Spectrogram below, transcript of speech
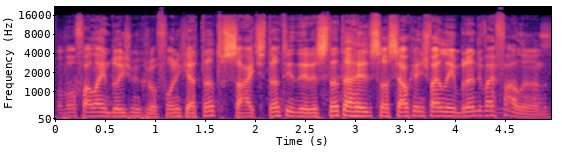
Vamos falar em dois microfones, que é tanto site, tanto endereço, tanta rede social que a gente vai lembrando e vai falando.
